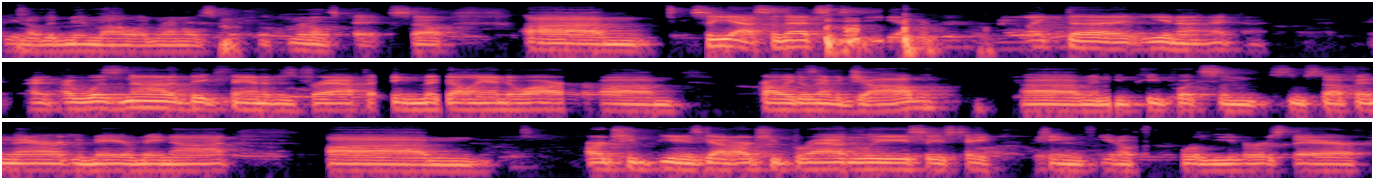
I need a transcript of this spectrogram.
you know the Nimmo and Reynolds Reynolds pick. So um, so yeah, so that's yeah. I like the you know. I, I, I, was not a big fan of his draft. I think Miguel Andujar um, probably doesn't have a job um, and he, he put some some stuff in there. He may or may not. Um, Archie, he's got Archie Bradley, so he's taking you know relievers there.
